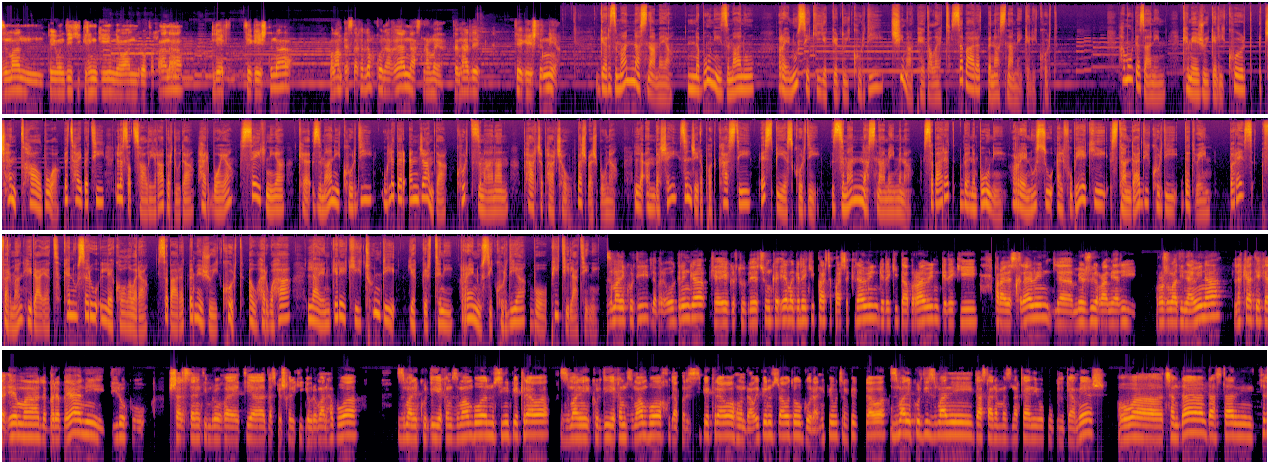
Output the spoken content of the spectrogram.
زمان پەیوەندیەکی گرنگی نێوان مرۆڤەکانە لێک تێگەیشتنە بەڵام ئێستاکە لەم قۆناغیان ناسنامەیە تەنها لێک تێگەیشتن نییە گەر زمان ناسنامەیە نەبوونی زمان و ڕێنووسێکی یەکگردووی کوردی چیمان پێ دەڵێت سەبارەت بە ناسنامەی گەلی کورد؟ هەموو دەزانین کە مێژووی گەلی کورد چەند تاڵ بووە، بە تایبەتی لە سەد ساڵی ڕابردوودا، هەر بۆیە سەیر نییە کە زمانی کوردی و لە دەرئەنجامدا کورد زمانان پارچە پارچە و بەش بەش بوونە. لە ئەم بەشەی زنجیرە پۆدکاستی ئێس بی ئێس کوردی، زمان ناسنامەی منە، سەبارەت بە نەبوونی ڕێنووس و ئەلفوبێیەکی ستانداردی کوردی دەدوێین. بەڕێز فەرمان هیدایەت کە نووسەر و لێکۆڵەوەرە سەبارەت بە مێژووی کورد، ئەو هەروەها لایەنگرێکی توندی یەکگرتنی ڕێنووسی کوردییە بۆ پیتی لاتینی. زمانی کوردی لەبەر ئەوە گرنگە کە یەکگرتوو بێ، چونکە ئێمە گەلێکی پارچە پارچە کراوین، گەلێکی دابڕاوین، گەلێکی پەراوێزخراوین لە مێژووی ڕامیاری ڕۆژهەڵاتی ناوینە لە کاتێکا ئێمە لە بەرەبەیانی دیرۆک و شارستانێتی مرۆڤایەتیە دەستپێشخەرێکی گەورەمان هەبووە زمانی کوردی یەکەم زمان بووە نووسینی پێکراوە زمانی کوردی یەکەم زمان بووە خوداپەرستی پێکراوە هۆنراوەی پێنووسراوەتەوە گۆرانی پێوتراوە زمانی کوردی زمانی داستانە مەزنەکانی وەکو گلگامێش و چەندان داستانی تر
